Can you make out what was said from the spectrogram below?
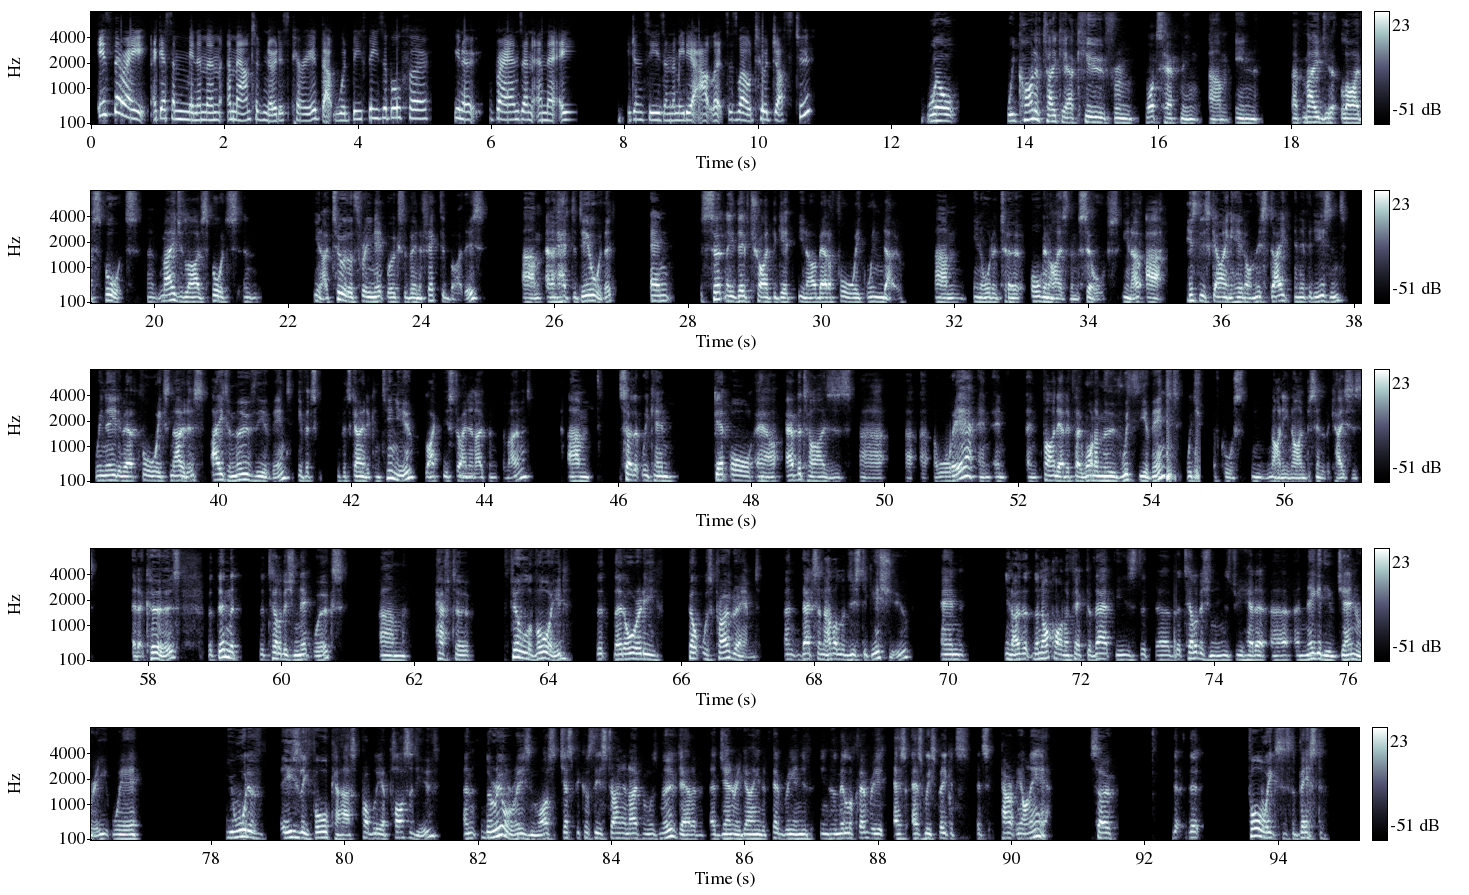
Is there a, I guess, a minimum amount of notice period that would be feasible for you know brands and and their agencies and the media outlets as well to adjust to? Well, we kind of take our cue from what's happening um, in uh, major live sports. Uh, major live sports, and you know, two of the three networks have been affected by this um, and have had to deal with it. And certainly, they've tried to get you know about a four week window um, in order to organise themselves. You know, uh, is this going ahead on this date? And if it isn't, we need about four weeks' notice, A, to move the event if it's if it's going to continue, like the Australian Open at the moment, um, so that we can get all our advertisers uh, uh, uh aware and, and, and find out if they want to move with the event, which, of course, in 99% of the cases it occurs. But then the, the television networks um, have to fill the void that they'd already felt was programmed. And that's another logistic issue. And you know, the, the knock on effect of that is that uh, the television industry had a, a, a, negative January where you would have easily forecast probably a positive And the real reason was just because the Australian Open was moved out of, of January going into February and into the middle of February. As, as we speak, it's, it's currently on air. So the, the four weeks is the best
